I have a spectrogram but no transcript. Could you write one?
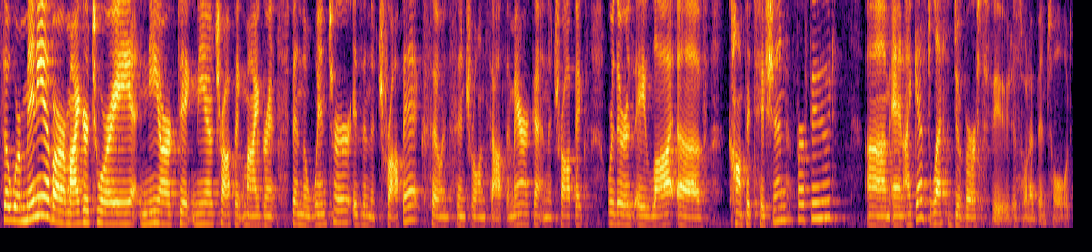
So, where many of our migratory nearctic, neotropic migrants spend the winter is in the tropics, so in Central and South America and the tropics, where there is a lot of competition for food um, and I guess less diverse food is what I've been told.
